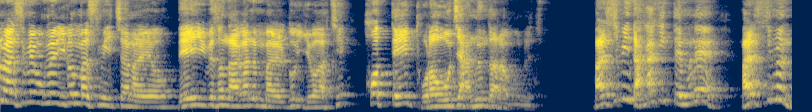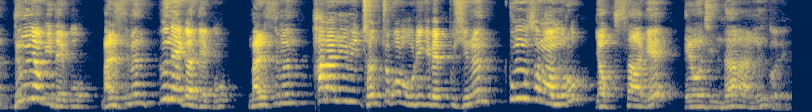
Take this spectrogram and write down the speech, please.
말씀에 보면 이런 말씀이 있잖아요. 내 입에서 나가는 말도 이와 같이 헛되이 돌아오지 않는다라고 그러죠. 말씀이 나가기 때문에 말씀은 능력이 되고 말씀은 은혜가 되고 말씀은 하나님이 전적으로 우리에게 베푸시는 풍성함으로 역사하게 되어진다라는 거예요.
